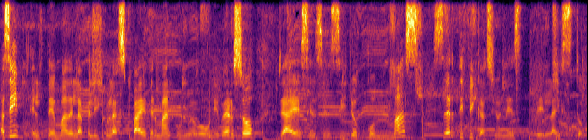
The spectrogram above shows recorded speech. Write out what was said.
Así, el tema de la película Spider-Man Un Nuevo Universo ya es el sencillo con más certificaciones de la historia.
